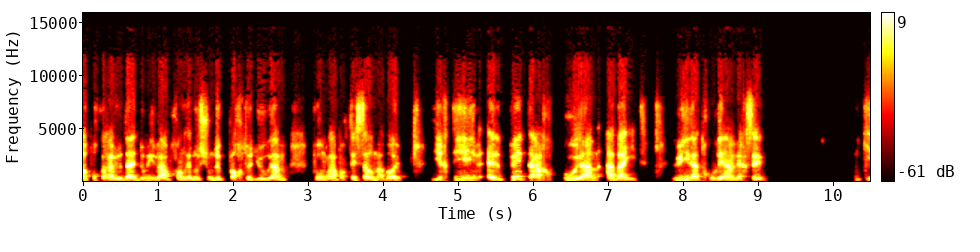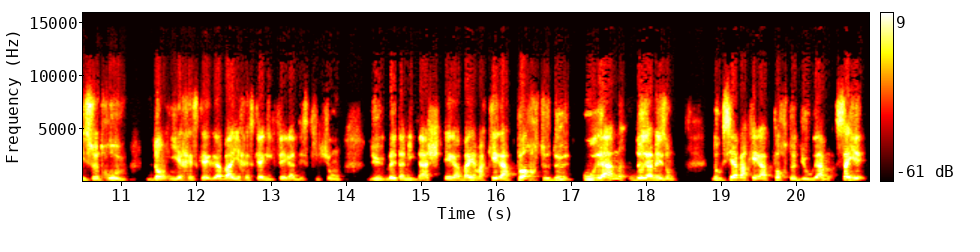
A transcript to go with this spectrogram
alors pourquoi Rabbi Uda, d'où il va apprendre la notion de porte du Ulam pour me rapporter ça au Maboy? Lui, il a trouvé un verset qui se trouve dans Yecheskel. Là-bas, Yecheskel, il fait la description du Bet Amikdash. Et là-bas, il a marqué la porte de Ulam de la maison. Donc, s'il y a marqué la porte du Ougam, ça y est.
